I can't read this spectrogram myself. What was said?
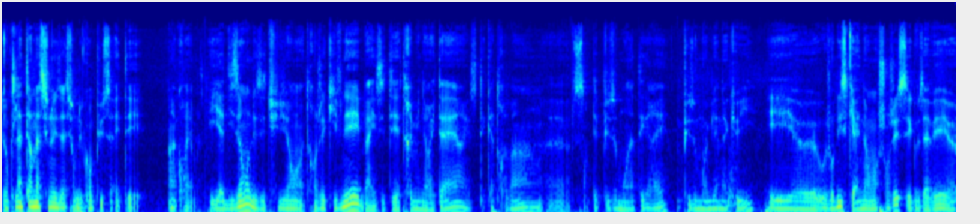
Donc l'internationalisation du campus a été incroyable. Il y a 10 ans, les étudiants étrangers qui venaient, ben, ils étaient très minoritaires, ils étaient 80, euh, se sentaient plus ou moins intégrés, plus ou moins bien accueillis. Et euh, aujourd'hui, ce qui a énormément changé, c'est que vous avez euh,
